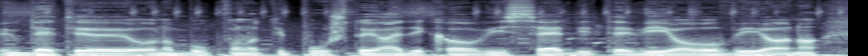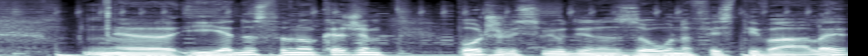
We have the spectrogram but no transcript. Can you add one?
gde te, ono, bukvalno ti puštaju, ajde kao vi sedite, vi ovo, vi ono, E, i jednostavno kažem počeli su ljudi da nas zovu na festivale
